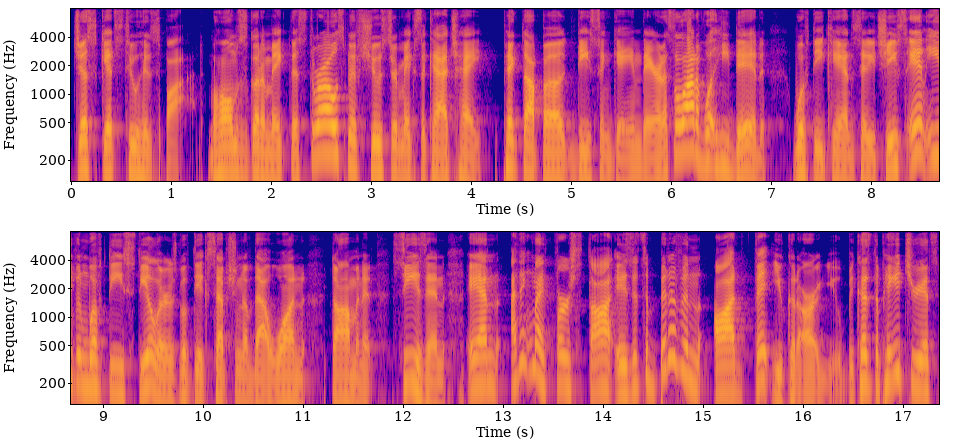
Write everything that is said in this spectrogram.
just gets to his spot. Mahomes is going to make this throw. Smith Schuster makes the catch. Hey, picked up a decent gain there. That's a lot of what he did with the Kansas City Chiefs and even with the Steelers, with the exception of that one dominant season. And I think my first thought is it's a bit of an odd fit, you could argue, because the Patriots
